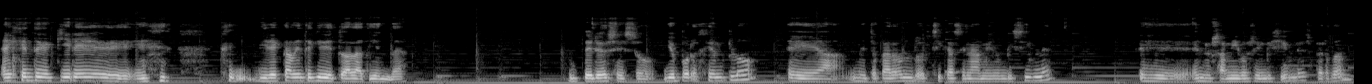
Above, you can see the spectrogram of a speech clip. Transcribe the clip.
Hay gente que quiere directamente quiere toda la tienda. Pero es eso. Yo, por ejemplo, eh, me tocaron dos chicas en amigo invisible, eh, en los amigos invisibles, perdón.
